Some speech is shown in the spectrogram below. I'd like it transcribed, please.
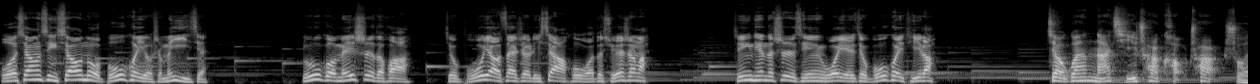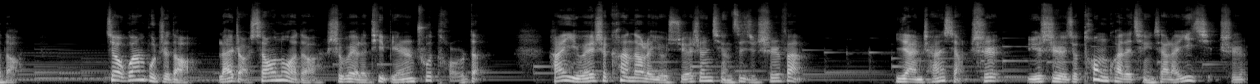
我相信肖诺不会有什么意见。”如果没事的话，就不要在这里吓唬我的学生了。今天的事情我也就不会提了。教官拿起一串烤串说道：“教官不知道来找肖诺的是为了替别人出头的，还以为是看到了有学生请自己吃饭，眼馋想吃，于是就痛快的请下来一起吃。”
